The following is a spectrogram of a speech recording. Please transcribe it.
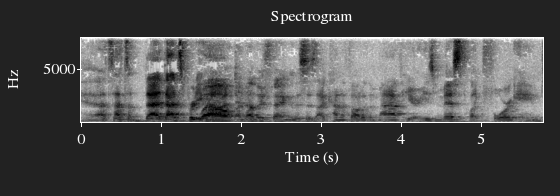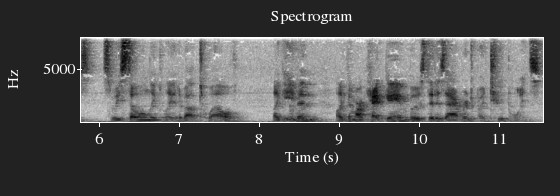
Yeah, that's that's a that that's pretty well, high. another thing, this is I kind of thought of the math here. He's missed like four games, so he still only played about twelve. Like even like the Marquette game boosted his average by two points.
